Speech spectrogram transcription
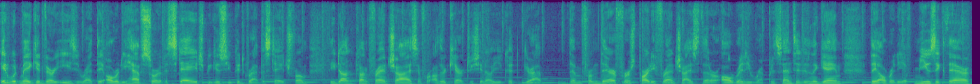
it would make it very easy, right? They already have sort of a stage because you could grab a stage from the Donkey Kong franchise, and for other characters, you know, you could grab them from their first party franchise that are already represented in the game. They already have music there,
